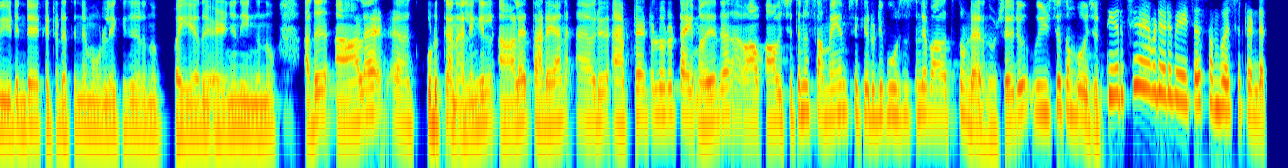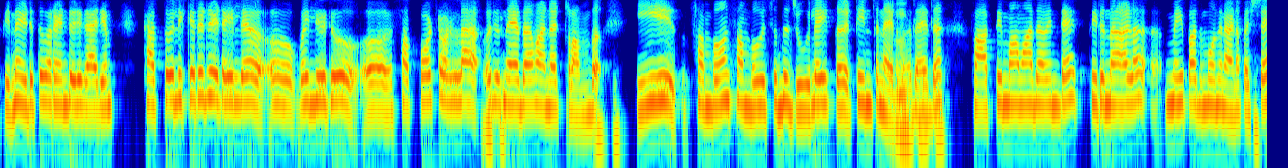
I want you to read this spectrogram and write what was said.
വീടിന്റെ കെട്ടിടത്തിന്റെ മുകളിലേക്ക് കയറുന്നു പയ്യെ അത് എഴിഞ്ഞു നീങ്ങുന്നു. അത് ആളെ കൊടുക്കാൻ അല്ലെങ്കിൽ ആളെ തടയാൻ ഒരു ആപ്റ്റ് ആയിട്ടുള്ള ഒരു ടൈം അതായത് ആവശ്യത്തിന് സമയം സെക്യൂരിറ്റി ഫോഴ്സസിന്റെ ഭാഗത്തുനിന്നുണ്ടായിരുന്നു. പക്ഷെ ഒരു വീഴ്ച സംഭവിച്ചു തീർച്ചയായും ഇവിടെ ഒരു വീഴ്ച സംഭവിച്ചിട്ടുണ്ട്. പിന്നെ എടുത്തു പറയേണ്ട ഒരു കാര്യം കത്തോലിക്കരുടെ ഇടയിൽ വലിയൊരു സപ്പോർട്ടുള്ള ഒരു നേതാവാണ് ട്രംപ്. ഈ സംഭവം സംഭവിച്ചത് ജൂലൈ തേർട്ടീൻത്തിനായിരുന്നു അതായത് ഫാത്തിമ മാതാവിന്റെ തിരുനാൾ മെയ് പതിമൂന്നിനാണ്. പക്ഷെ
